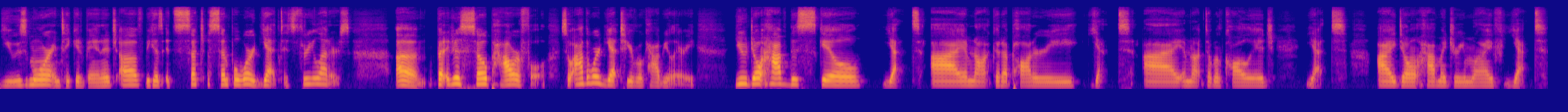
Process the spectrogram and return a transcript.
use more and take advantage of because it's such a simple word, yet. It's three letters. Um, but it is so powerful. So add the word yet to your vocabulary. You don't have this skill yet. I am not good at pottery yet. I am not done with college yet. I don't have my dream life yet.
